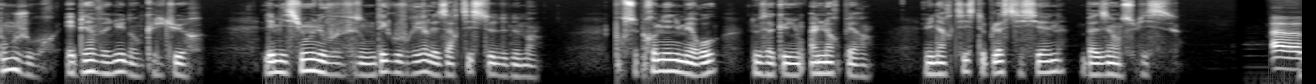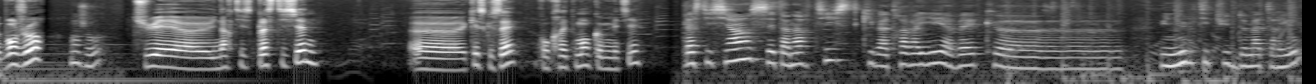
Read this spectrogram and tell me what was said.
Bonjour et bienvenue dans Culture, l'émission où nous vous faisons découvrir les artistes de demain. Pour ce premier numéro, nous accueillons Anne-Laure Perrin, une artiste plasticienne basée en Suisse. Euh, bonjour, Bonjour. tu es euh, une artiste plasticienne? Euh, Qu'est-ce que c'est concrètement comme métier? Plasticien, c'est un artiste qui va travailler avec euh, une multitude de matériaux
